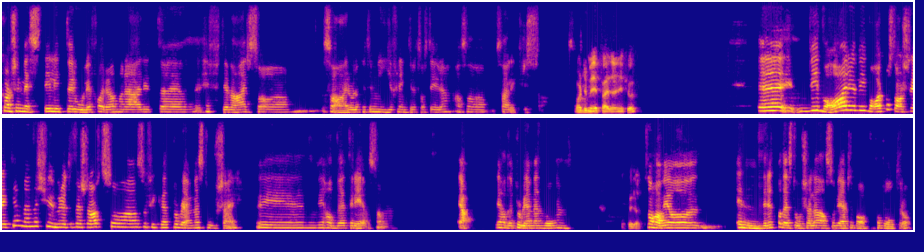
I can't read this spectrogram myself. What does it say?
kanskje mest i litt rolige forhold. Når det er litt uh, heftig vær, så, så er Ole Petter mye flinkere til å styre. Altså, særlig kryssa. Var det mer i enn i fjor? Eh, vi, var, vi, var, på startstreken, men 20 minutter før start så, så fikk vi et problem med storskjær. Vi, vi, hadde et rev som Ja, vi hadde et problem med en vogn. Så har vi jo endret på det storskjellet, så vi er tilbake på Boltropp.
